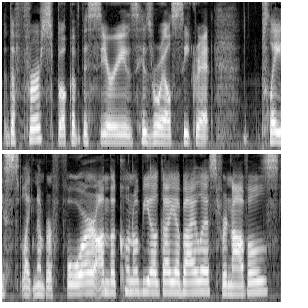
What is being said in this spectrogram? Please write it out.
the first book of this series, His Royal Secret, placed like number four on the Kono BL ga Yabai buy list for novels.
